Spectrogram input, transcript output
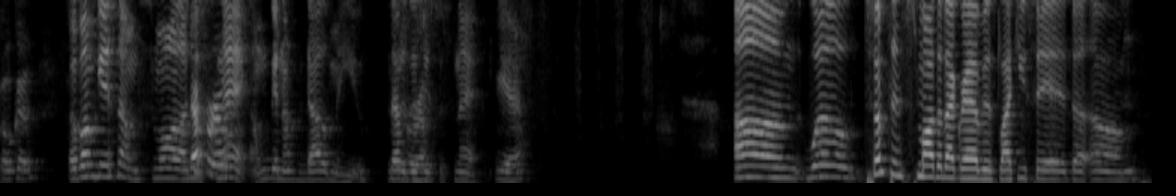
Okay. If I'm getting something small like That's a real. snack, I'm getting off the dollar menu. That's That's it's just a snack. Yeah. Um, well, something small that I grab is like you said, the um,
